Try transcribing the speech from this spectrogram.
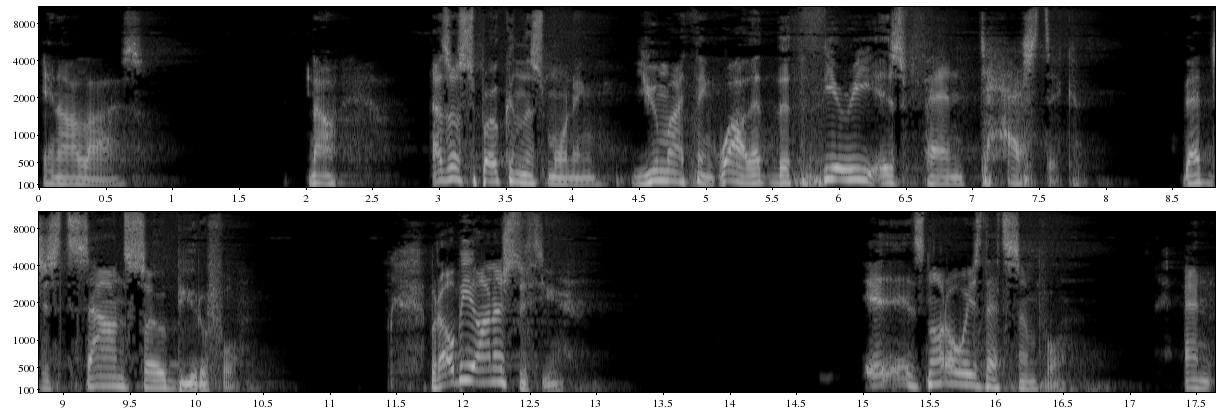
in our lives. Now, as I've spoken this morning, you might think, wow, that the theory is fantastic. That just sounds so beautiful. But I'll be honest with you. It's not always that simple. And,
